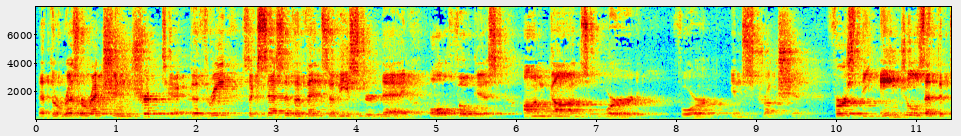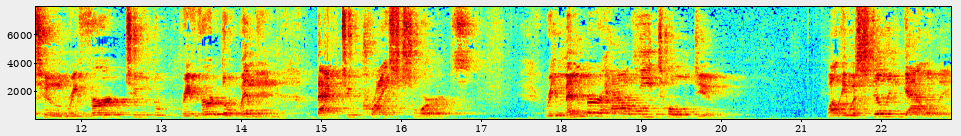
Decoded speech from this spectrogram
that the resurrection triptych, the three successive events of Easter Day, all focused on God's word for instruction. First, the angels at the tomb referred to the, referred the women back to Christ's words. Remember how he told you while he was still in Galilee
